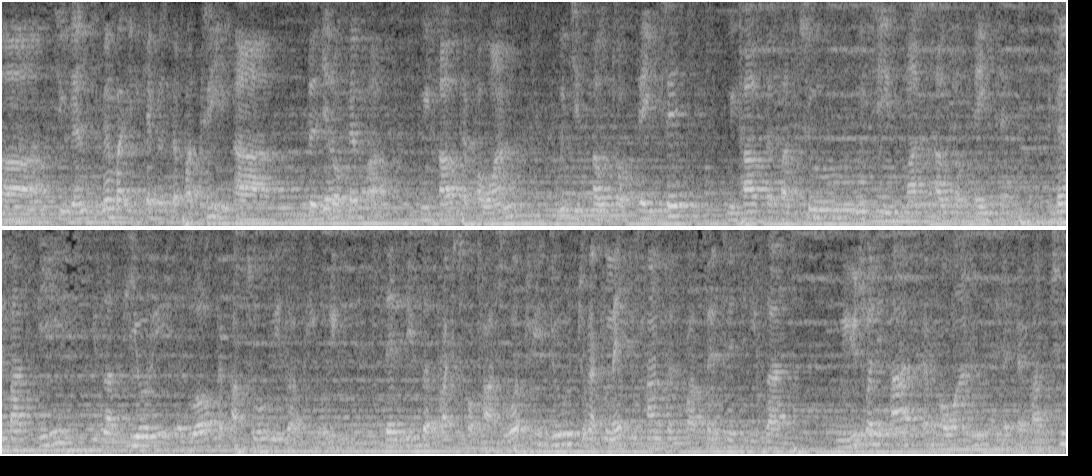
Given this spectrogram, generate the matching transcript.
uh, students. Remember in chemistry paper 3, uh, the yellow paper, we have paper 1, which is out of 80. We have paper 2, which is marked out of 80. Remember, this is a theory as well. Paper 2 is a theory. Then this is a practical part. What we do to calculate 100 percentage is that we usually add paper 1 and the paper 2,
